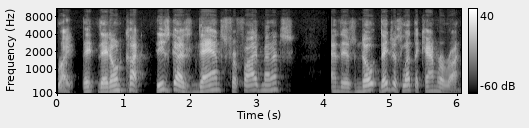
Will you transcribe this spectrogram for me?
right They they don't cut. These guys dance for five minutes, and there's no. They just let the camera run.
